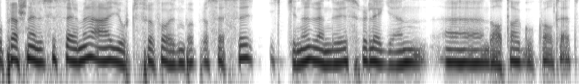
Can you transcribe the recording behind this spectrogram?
Operasjonelle systemer er gjort for å få orden på prosesser, ikke nødvendigvis for å legge igjen eh, data av god kvalitet.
